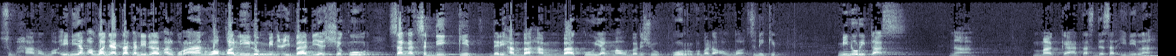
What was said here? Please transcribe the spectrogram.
Subhanallah. Ini yang Allah nyatakan di dalam Al-Qur'an wa qalilum min ibadiyas syakur. Sangat sedikit dari hamba-hambaku yang mau bersyukur kepada Allah. Sedikit. Minoritas. Nah, maka atas dasar inilah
